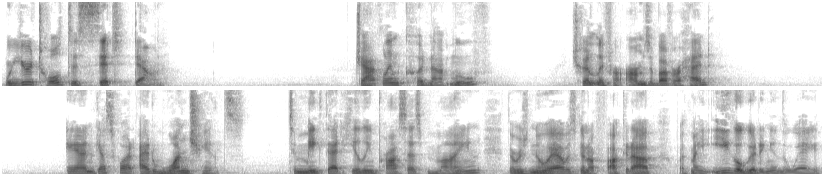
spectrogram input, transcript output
where you're told to sit down. Jacqueline could not move. She couldn't lift her arms above her head. And guess what? I had one chance to make that healing process mine. There was no way I was going to fuck it up with my ego getting in the way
